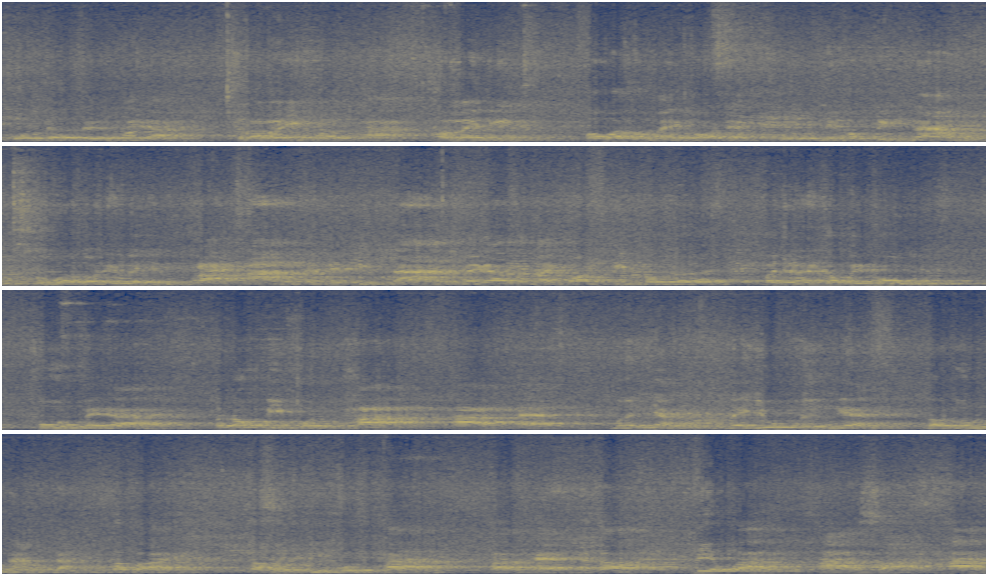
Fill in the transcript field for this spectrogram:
โขนเดินเรื่องไม่ได้ทำไมครับทำไมถึงเพราะว่าสมัยก่อนเนี่ยโขนเนี่ยเขาปิดหน้าหมดทุกตัวตอนนี้เราเห็นพระนางเนี่ยไม่ปิดหน้าใช่ไหมครับสมัยก่อนปิดหมดเลยเพราะฉะนั้นเขาไม่พูดพูดไม่ได้ก็ต้องมีคนภาคภาคแทนเหมือนอย่างในยุคหนึ่งเนี่ยเราดูหนังหนังเข้าไปเขาก็จะมีคนภาคภาคแทนนะครับ เรียกว่าภาษาภาค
